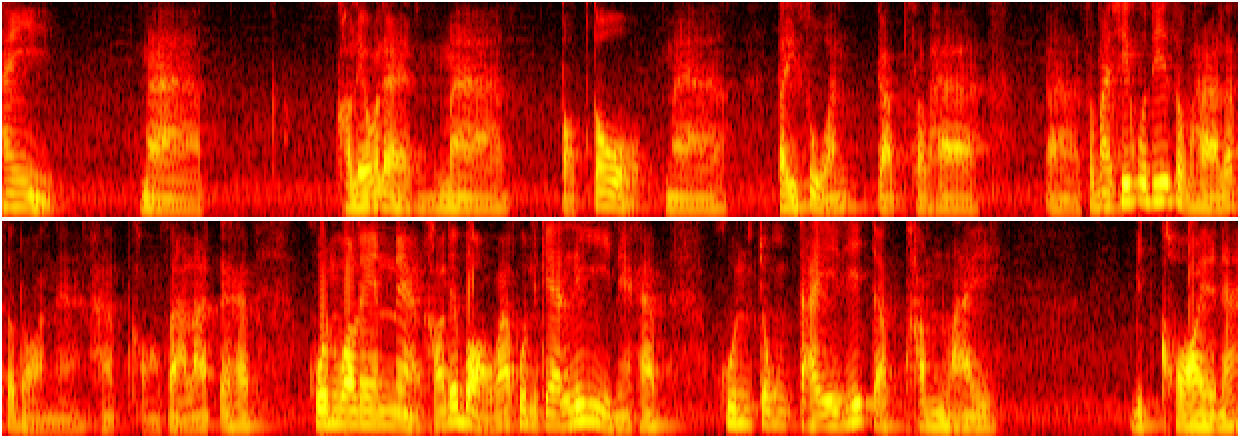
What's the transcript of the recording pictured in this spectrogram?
ให้ มาเขาเรียกว่าอะไรมาตอบโต้ มาไต่สวนกับสภาสมาชิกวุฒิสภาและสดรนะครับของสหรัฐนะครับ คุณวอลเลนเนี่ยเขาได้บอกว่าคุณแกลลี่เนี่ยครับคุณจงใจที่จะทำลาย บิตคอยนะ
